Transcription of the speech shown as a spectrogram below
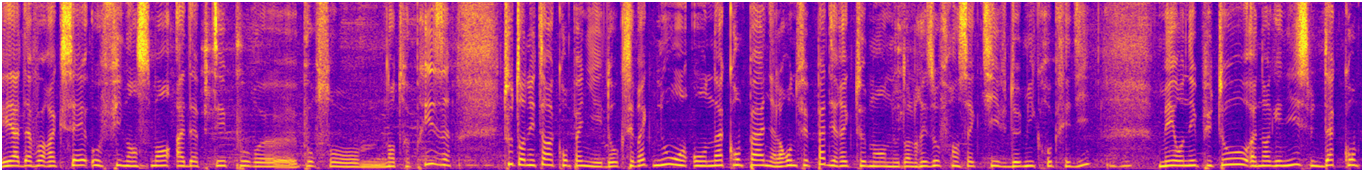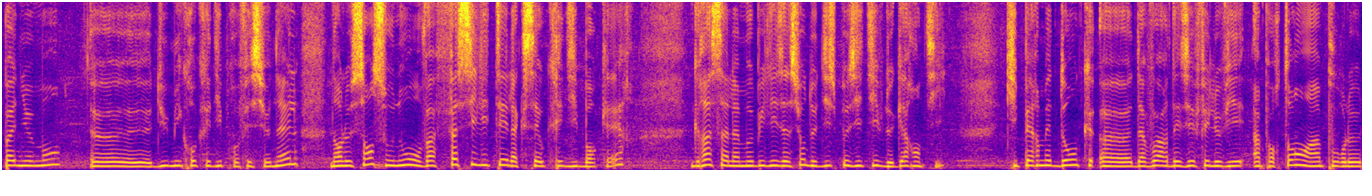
et d'avoir accès au financement adapté pour, euh, pour son entreprise, tout en étant accompagné. Donc c'est vrai que nous, on, on accompagne, alors on ne fait pas directement, nous, dans le réseau France Active de microcrédit, mais on est plutôt un organisme d'accompagnement euh, du microcrédit professionnel, dans le sens où nous, on va faciliter l'accès au crédit bancaire grâce à la mobilisation de dispositifs de garantie qui permettent donc euh, d'avoir des effets leviers importants hein, pour le,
